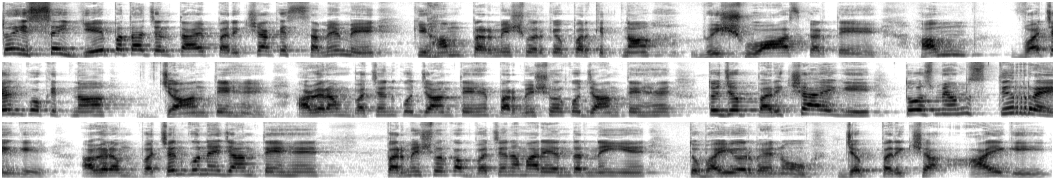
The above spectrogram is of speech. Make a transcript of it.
तो इससे ये पता चलता है परीक्षा के समय में कि हम परमेश्वर के ऊपर कितना विश्वास करते हैं। हम वचन को कितना जानते हैं। अगर हम वचन को जानते हैं, परमेश्वर को जानते हैं तो जब परीक्षा आएगी तो उसमें हम स्थिर रहेंगे। अगर हम वचन को नहीं जानते हैं परमेश्वर का वचन हमारे अंदर नहीं है तो भाई और बहनों, जब परीक्षा आएगी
